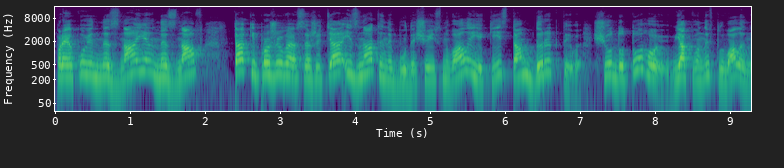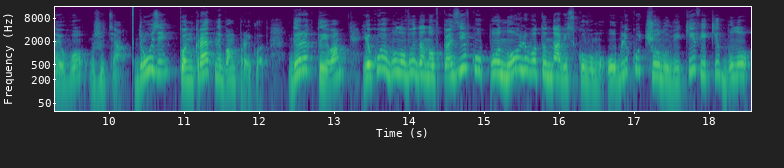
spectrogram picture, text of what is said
про яку він не знає, не знав, так і проживе все життя і знати не буде, що існували якісь там директиви щодо того, як вони впливали на його життя. Друзі, конкретний вам приклад: директива, якою було видано вказівку поновлювати на військовому обліку чоловіків, яких було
